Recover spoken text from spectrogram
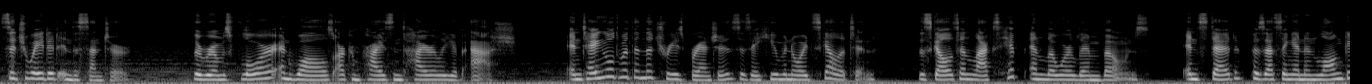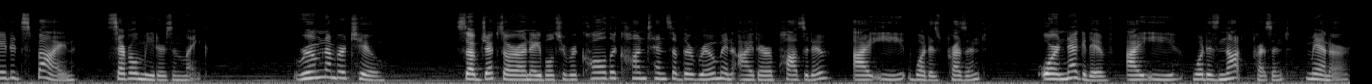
situated in the center. The room's floor and walls are comprised entirely of ash. Entangled within the tree's branches is a humanoid skeleton. The skeleton lacks hip and lower limb bones, instead, possessing an elongated spine several meters in length. Room number two. Subjects are unable to recall the contents of the room in either a positive, i.e., what is present, or negative, i.e., what is not present, manner.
